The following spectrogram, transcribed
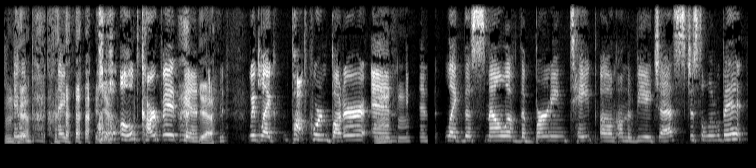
it would be like Yeah. old carpet and, Yeah. and with like popcorn butter and Mm-hmm. and like the smell of the burning tape um, on the VHS just a little bit.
